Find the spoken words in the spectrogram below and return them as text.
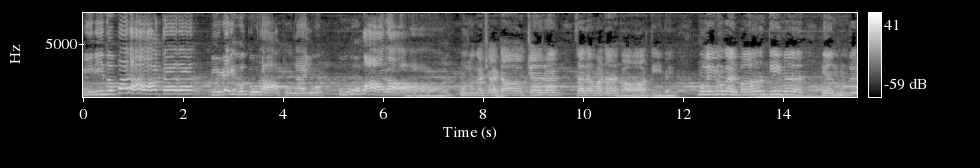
பிரிது பராக்கர விழைவு குறா புனையு குமாரா முருகஷடாட்சர சரவண கார்த்திகை முலை நுகர் பார்த்திவ என்று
